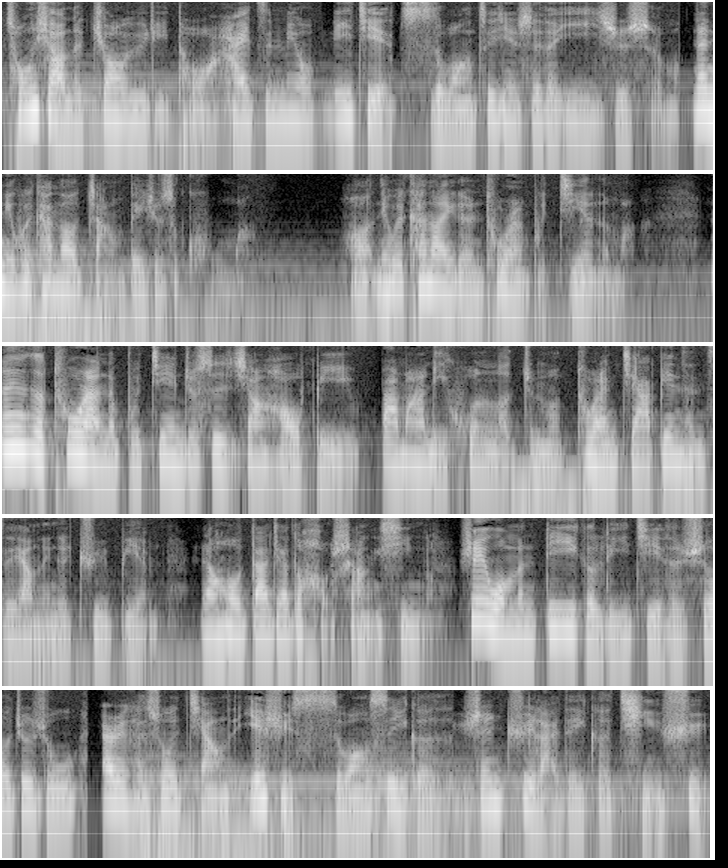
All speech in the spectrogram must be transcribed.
从小的教育里头，孩子没有理解死亡这件事的意义是什么。那你会看到长辈就是哭嘛？啊，你会看到一个人突然不见了嘛？那个突然的不见，就是像好比爸妈离婚了，怎么突然家变成这样的一个巨变，然后大家都好伤心哦。所以我们第一个理解的时候，就如 Eric 所讲的，也许死亡是一个与生俱来的一个情绪，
